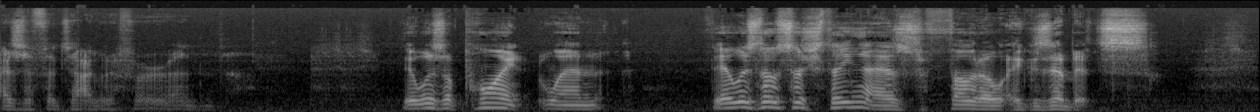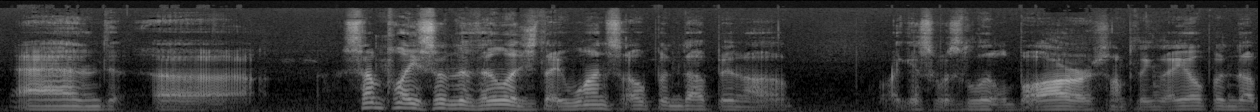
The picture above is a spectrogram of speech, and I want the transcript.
as a photographer. And there was a point when there was no such thing as photo exhibits, and uh, someplace in the village they once opened up in a, I guess it was a little bar or something. They opened up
